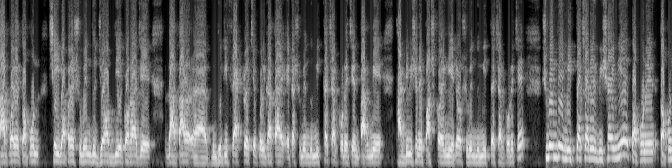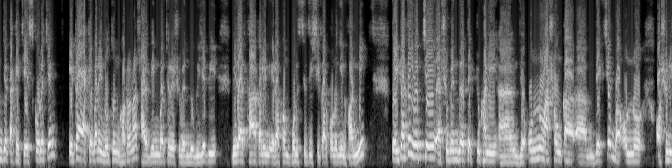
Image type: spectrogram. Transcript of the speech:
তারপরে তপন সেই ব্যাপারে শুভেন্দু জব দিয়ে করা যে তার দুটি ফ্ল্যাট রয়েছে কলকাতায়, এটা শুভেন্দু মিথ্যাচার করেছেন, তার মেয়ে থার্ড ডিভিশনে পাশ করেননি, এটাও শুভেন্দু মিথ্যাচার করেছে। শুভেন্দু এই মিথ্যাচারের বিষয় নিয়ে তপনে, তপন যে তাকে চেস করেছেন এটা একেবারেই নতুন ঘটনা। সাড়ে তিন বছরে শুভেন্দু বিজেপি বিধায়ক থাকাকালীন এরকম পরিস্থিতির শিকার কোনোদিন হননি। তো এটাতেই হচ্ছে শুভেন্দু এতে একটুখানি যে অন্য আশঙ্কা দেখছেন বা অন্য অশনি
